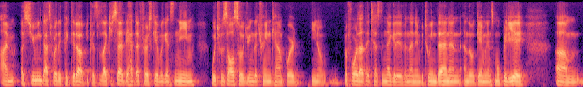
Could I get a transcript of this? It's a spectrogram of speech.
I'm assuming that's where they picked it up because, like you said, they had that first game against Nîmes, which was also during the training camp where, you know, before that they tested negative, and then in between then and, and the game against Montpellier, um,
